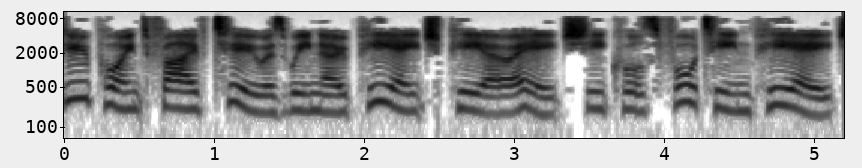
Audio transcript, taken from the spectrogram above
2.52 as we know pH POH equals 14 pH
